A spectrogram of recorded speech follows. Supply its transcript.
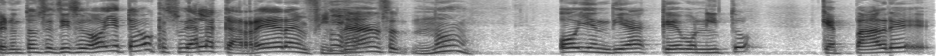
Pero entonces dices, oye, tengo que estudiar la carrera en finanzas. no. Hoy en día, qué bonito, qué padre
